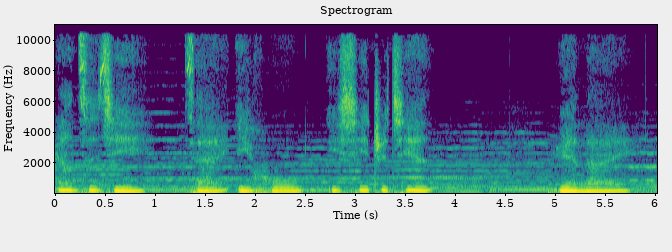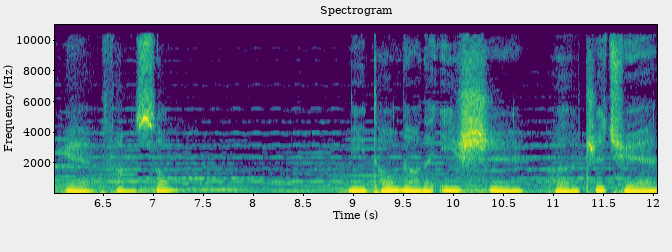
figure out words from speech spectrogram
让自己在一呼一吸之间。越来越放松，你头脑的意识和知觉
